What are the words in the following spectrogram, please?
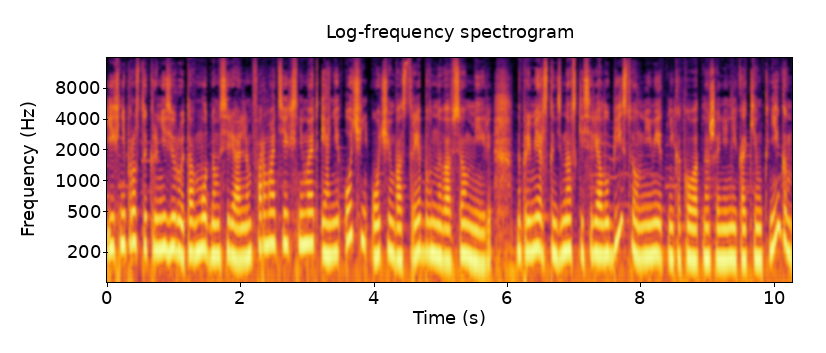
и их не просто экранизируют, а в модном сериальном формате их снимают, и они очень-очень востребованы во всем мире. Например, скандинавский сериал «Убийство», он не имеет никакого отношения ни к каким книгам,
